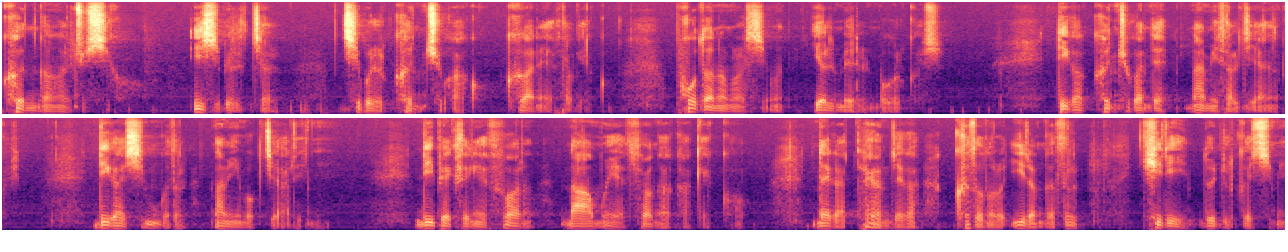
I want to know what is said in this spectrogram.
건강을 주시고 21절 집을 건축하고 그 안에 살겠고 포도나무를 심은 열매를 먹을 것이 네가 건축한데 남이 살지 않을 것이 네가 심은 것을 남이 먹지 않으니. 네 백성의 수화는 나무의 수화가 같겠고 내가 자가 그 손으로 일한 것을 길이 누릴 것이며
